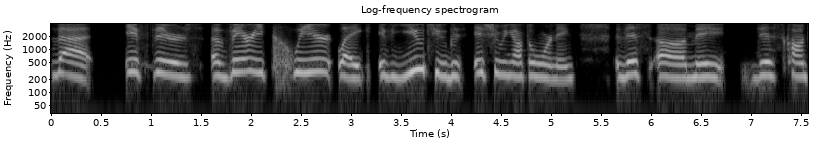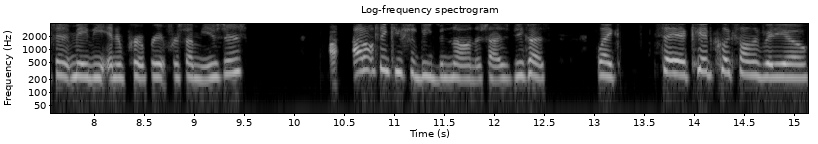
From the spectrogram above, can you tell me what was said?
that if there's a very clear like if YouTube is issuing out the warning, this uh may this content may be inappropriate for some users. I, I don't think you should be demonetized because like say a kid clicks on the video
